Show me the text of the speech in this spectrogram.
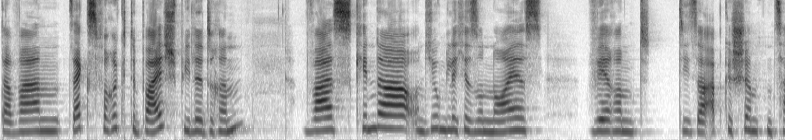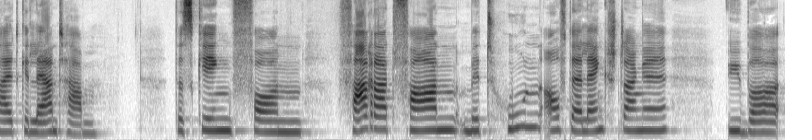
Da waren sechs verrückte Beispiele drin, was Kinder und Jugendliche so Neues während dieser abgeschirmten Zeit gelernt haben. Das ging von Fahrradfahren mit Huhn auf der Lenkstange über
